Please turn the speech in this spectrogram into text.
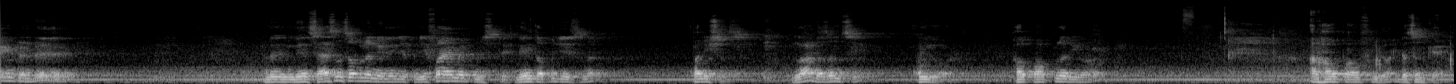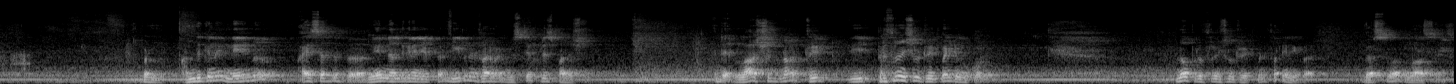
ఏంటంటే నేను నేను శాసనసభలో నేనేం చెప్పాను ఇఫ్ ఐఎమ్ ఎట్ మిస్టేక్ నేను తప్పు చేసిన punishments law doesn't see who you are how popular you are are how powerful you are doesn't care ఇప్పుడు అందుకనే నేను ఐ సెట్ నేను అందుకనే చెప్పాను even if I'm at mistake please punish అంటే లా షుడ్ నాట్ ట్రీట్ ఈ preferential treatment ఇవ్వకూడదు. No preferential treatment for any బర్ దట్స్ వాట్ లా సెన్స్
